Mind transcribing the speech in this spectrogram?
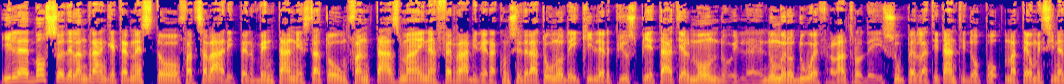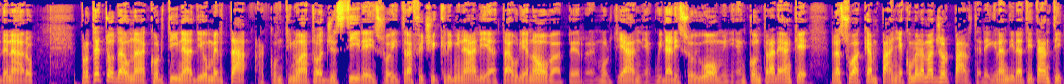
Il boss dell'Andrangheta Ernesto Fazzalari per vent'anni è stato un fantasma inafferrabile, era considerato uno dei killer più spietati al mondo, il numero due fra l'altro dei super latitanti dopo Matteo Messina Denaro. Protetto da una cortina di omertà, ha continuato a gestire i suoi traffici criminali a Taurianova per molti anni, a guidare i suoi uomini, a incontrare anche la sua campagna. Come la maggior parte dei grandi latitanti,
